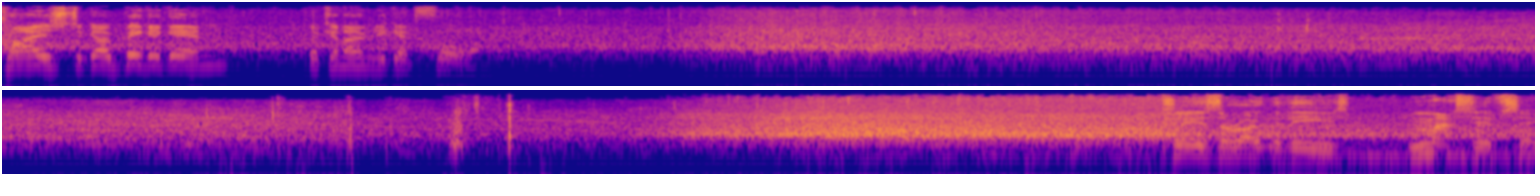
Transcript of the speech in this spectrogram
Tries to go big again, but can only get four. Clears the rope with ease. Massive six.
